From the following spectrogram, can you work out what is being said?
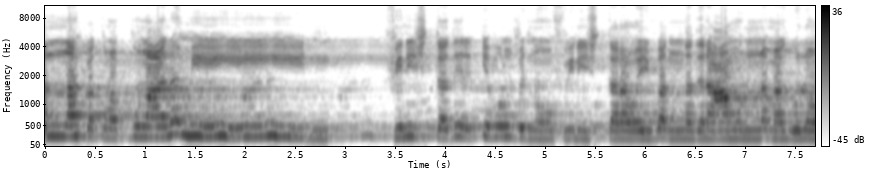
আল্লাহ রব্বুল আলামিন ফিরিস্তাদেরকে বলবেন ও ফিরিস্তারা, ওই বান্দাদের আমল নামাগুলো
